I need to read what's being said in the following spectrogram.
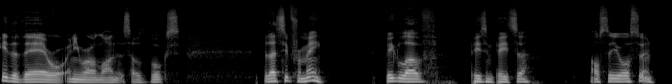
either there or anywhere online that sells books. But that's it from me. Big love, peace and pizza. I'll see you all soon.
